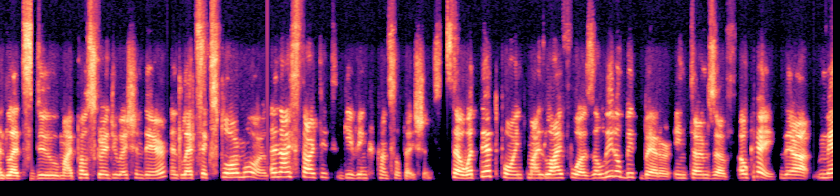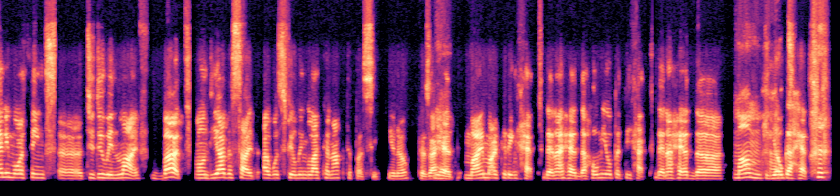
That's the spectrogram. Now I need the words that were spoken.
and let's do my post graduation there and let's explore more. And I started giving consultations. So at that point, my life was a little bit better in terms of okay, there are many more things uh, to do in life. But on the other side, I was feeling like an octopus, you know, because I yeah. had my marketing hat, then I had the homeopathy hat, then I had the mom yoga hat.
